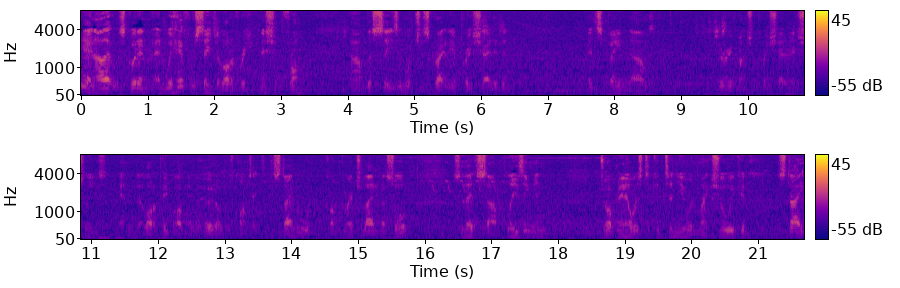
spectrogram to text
Yeah, no, that was good, and, and we have received a lot of recognition from um, this season, which is greatly appreciated, and it's been um, very much appreciated actually. And a lot of people I've never heard of have contacted the stable and congratulated us all. So that's um, pleasing, and the job now is to continue and make sure we can stay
